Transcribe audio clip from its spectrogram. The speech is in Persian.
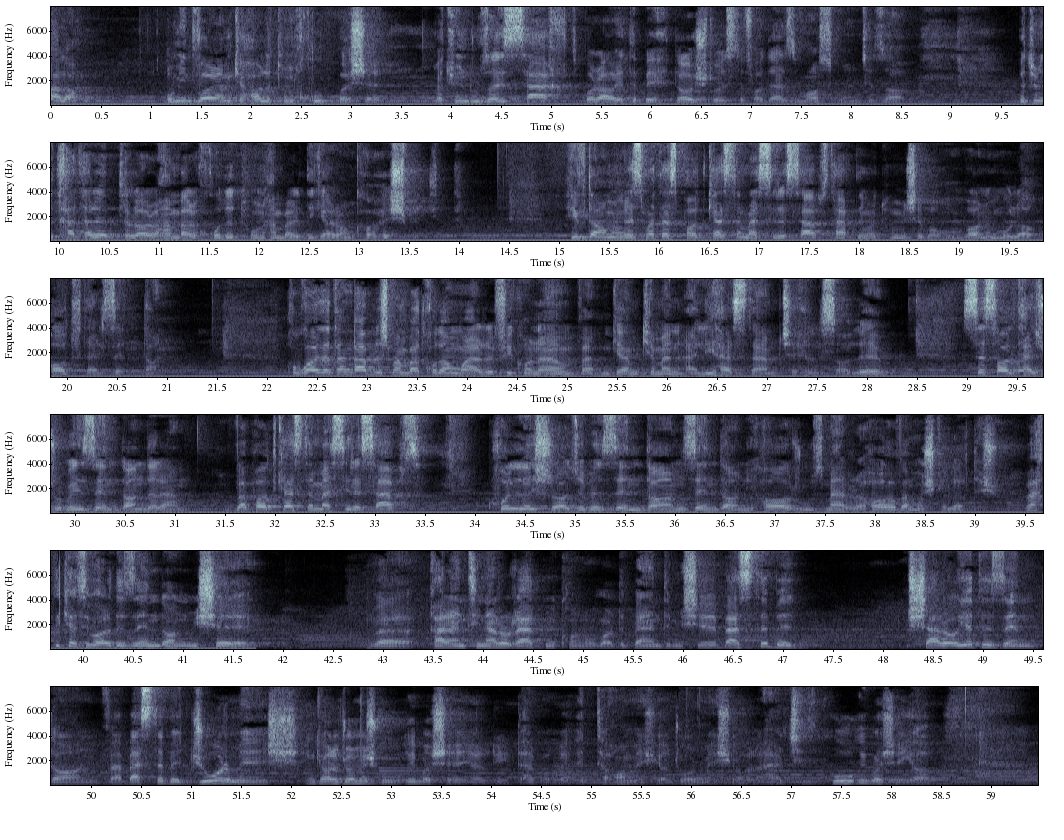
سلام. امیدوارم که حالتون خوب باشه و تو این روزای سخت با رعایت بهداشت و استفاده از ماسک و انتظار بتونید خطر ابتلا رو هم برای خودتون هم برای دیگران کاهش بدید. 17 همین قسمت از پادکست مسیر سبز تقدیمتون میشه با عنوان ملاقات در زندان. خب قاعدتا قبلش من باید خودم معرفی کنم و میگم که من علی هستم چهل ساله. سه سال تجربه زندان دارم و پادکست مسیر سبز کلش راجع به زندان، زندانی ها، روزمره ها و مشکلاتشون. وقتی کسی وارد زندان میشه و قرنطینه رو رد می‌کنه و وارد بند میشه بسته به شرایط زندان و بسته به جرمش اینکه حالا جرمش حقوقی باشه یا در واقع اتهامش یا جرمش یا حالا هر چیزی حقوقی باشه یا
